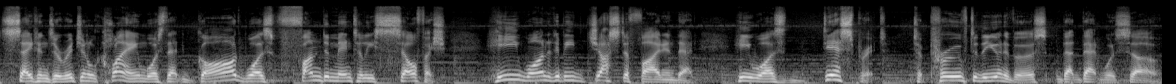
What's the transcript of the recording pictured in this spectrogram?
Satan's original claim was that God was fundamentally selfish. He wanted to be justified in that. He was desperate to prove to the universe that that was so.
